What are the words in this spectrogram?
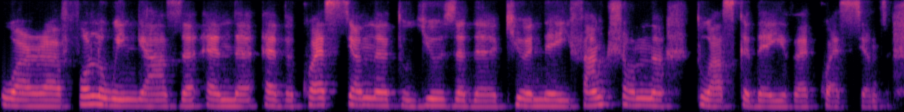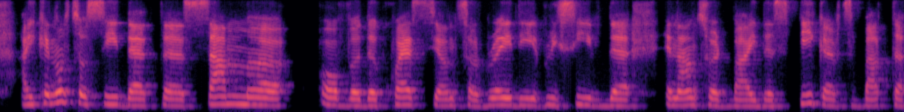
who are following us and have a question to use the Q&A function to ask their questions. I can also see that some of the questions already received and answered by the speakers, but uh,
